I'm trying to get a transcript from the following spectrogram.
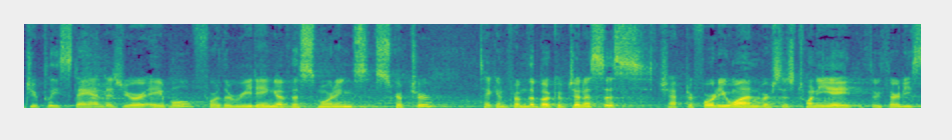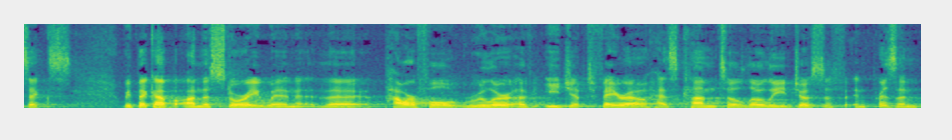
Would you please stand as you are able for the reading of this morning's scripture, taken from the book of Genesis, chapter 41, verses 28 through 36. We pick up on the story when the powerful ruler of Egypt, Pharaoh, has come to lowly Joseph in prison,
